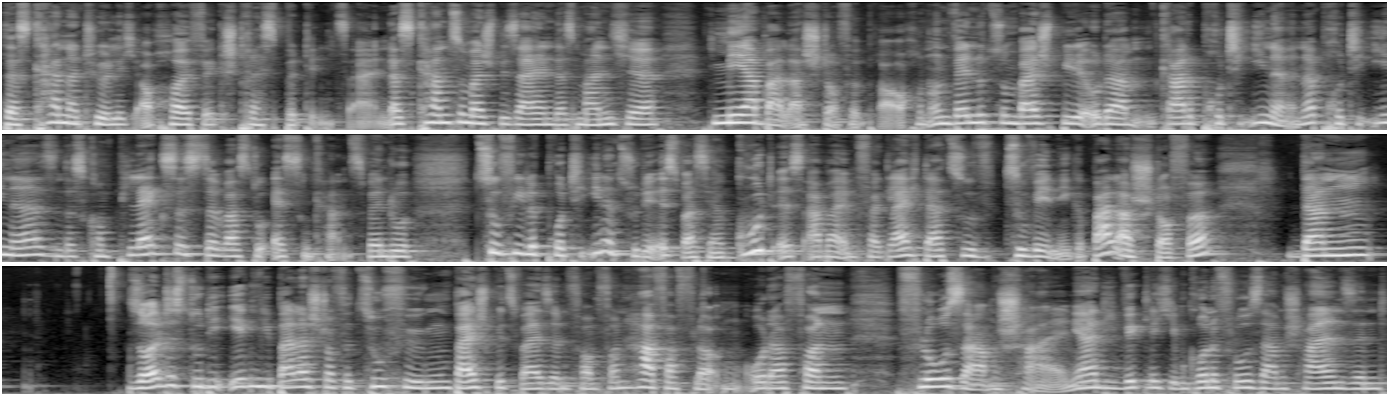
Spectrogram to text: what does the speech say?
das kann natürlich auch häufig stressbedingt sein. Das kann zum Beispiel sein, dass manche mehr Ballaststoffe brauchen. Und wenn du zum Beispiel, oder gerade Proteine, ne, Proteine sind das komplexeste, was du essen kannst. Wenn du zu viele Proteine zu dir isst, was ja gut ist, aber im Vergleich dazu zu wenige Ballaststoffe, dann solltest du dir irgendwie Ballaststoffe zufügen, beispielsweise in Form von Haferflocken oder von Flohsamenschalen, ja, die wirklich im Grunde Flohsamenschalen sind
